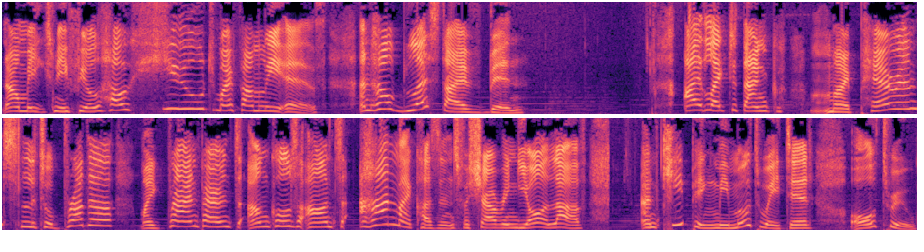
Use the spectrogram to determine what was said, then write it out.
now makes me feel how huge my family is and how blessed I've been. I'd like to thank my parents, little brother, my grandparents, uncles, aunts, and my cousins for showering your love and keeping me motivated all through.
